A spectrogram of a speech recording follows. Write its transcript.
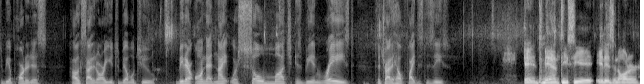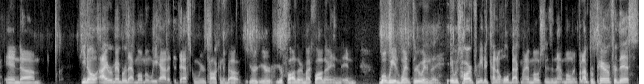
to be a part of this, how excited are you to be able to be there on that night where so much is being raised to try to help fight this disease? and man dc it, it is an honor and um you know i remember that moment we had at the desk when we were talking about your your your father and my father and and what we had went through and it was hard for me to kind of hold back my emotions in that moment but i'm preparing for this.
